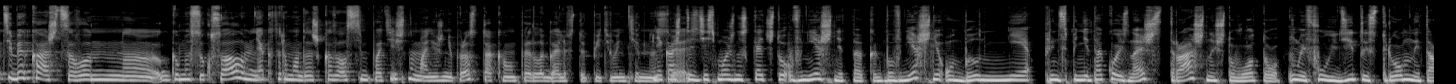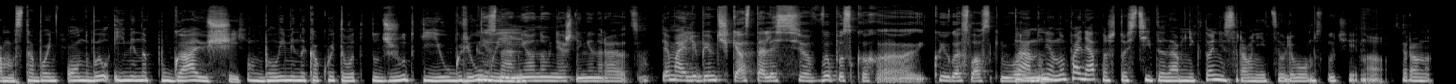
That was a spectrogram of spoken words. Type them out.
тебе кажется, вон э, гомосексуалам некоторым он даже казался симпатичным, они же не просто так ему предлагали вступить в интимную Мне связь. кажется, здесь можно сказать, что внешне-то, как бы внешне он был не, в принципе, не такой, знаешь, страшный, что вот, ой, фу, иди ты стрёмный там с тобой. Он был именно пугающий. Он был именно какой-то вот этот жуткий и угрюмый. Не знаю, мне он внешне не нравится. Все мои любимчики остались в выпусках э, к югославским Да, войнам. ну, не, ну понятно, что с Тита там никто не сравнится в любом случае, но все равно.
